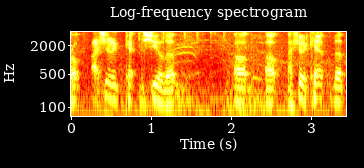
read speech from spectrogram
Oh, I should have kept the shield up. Oh, oh, I should have kept the.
